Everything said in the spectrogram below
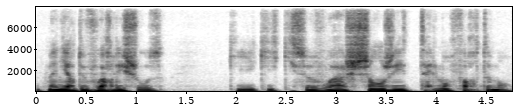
notre manière de voir les choses, qui, qui, se voit changer tellement fortement.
